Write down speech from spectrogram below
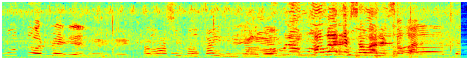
પૂતો નહીં. હમણાં સવારે સવારે સવારે.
